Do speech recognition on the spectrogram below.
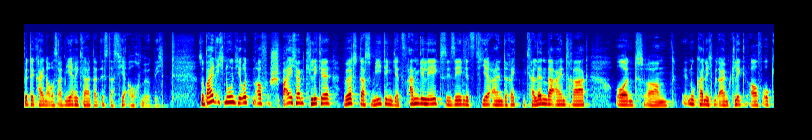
bitte keine aus Amerika, dann ist das hier auch möglich. Sobald ich nun hier unten auf Speichern klicke, wird das Meeting jetzt angelegt. Sie sehen jetzt hier einen direkten Kalendereintrag und ähm, nun kann ich mit einem Klick auf OK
